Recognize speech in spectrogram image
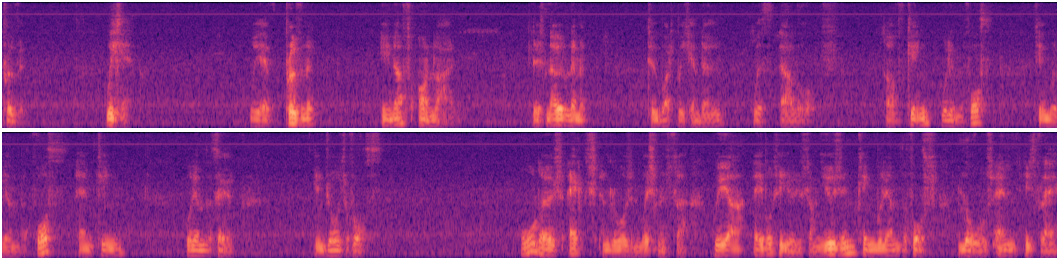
prove it. We can. We have proven it enough online. There's no limit to what we can do with our laws of King William IV, King William IV and King William III, King George IV. All those acts and laws in Westminster we are able to use. I'm using King William IV's laws and his flag.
